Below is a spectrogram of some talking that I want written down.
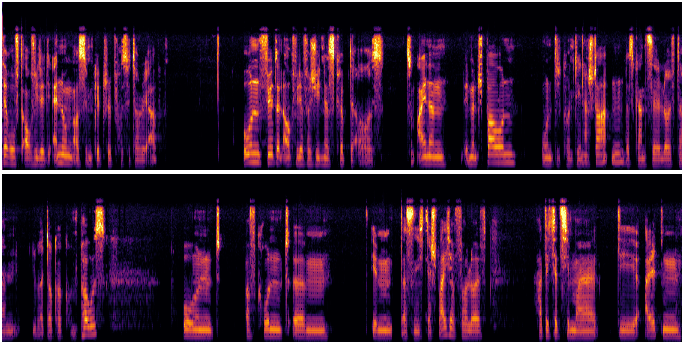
Der ruft auch wieder die Änderungen aus dem Git Repository ab und führt dann auch wieder verschiedene Skripte aus. Zum einen Image bauen und die Container starten. Das Ganze läuft dann über Docker Compose und aufgrund ähm, eben, dass nicht der Speicher vorläuft, hatte ich jetzt hier mal die alten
